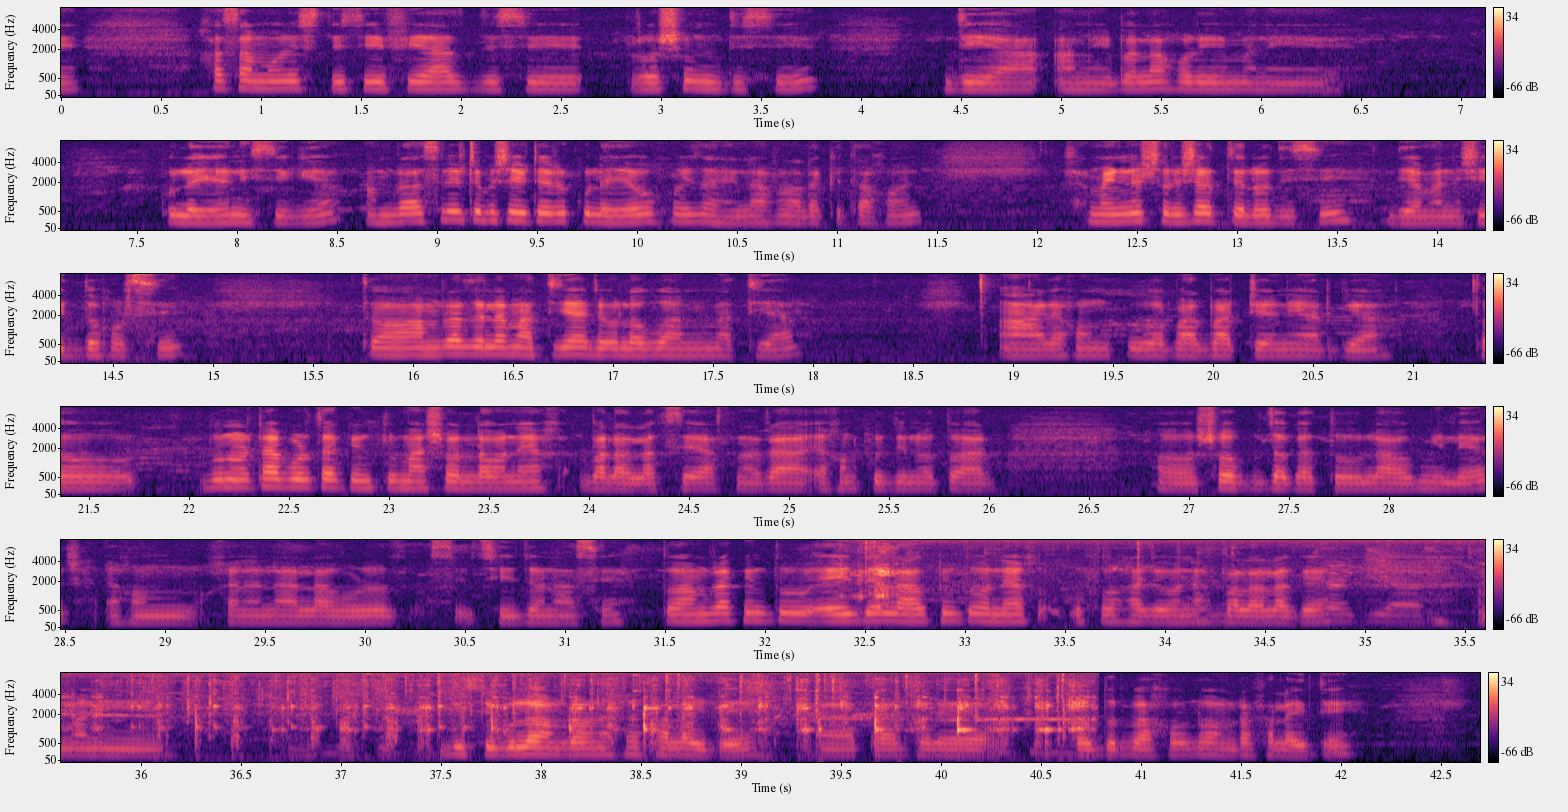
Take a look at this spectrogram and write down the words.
কাঁচা মরিচ দিছি, পেঁয়াজ দিছি, রসুন দিছি, দিয়া আমি বেলা করে মানে কুলাইয়া নিছি গিয়া। আমরা আসলে এটা বেশি এটা কুলাইয়াও হয়ে, জানি না আপনারা কিতা হয় সামান্য সরিষার তেলও দিছি, দিয়া মানে সিদ্ধ করছি। তো আমরা জেলা মাতিয়ার ওলাবো আমি মাতিয়ার আর এখন আবার বাটিয়া নিয়ে গিয়া। তো দুটা বর্তা কিন্তু মাসাল্লাহ অনেক ভালো লাগছে। আপনারা এখন দিনও তো আর সব জায়গাতো লাউ মিলের। এখন এখানে না লাউর সিজন আছে। তো আমরা কিন্তু এই যে লাউ কিন্তু অনেক উপকারী অনেক ভালো লাগে। মানে বিচিগুলো আমরা অনেকে ফালাই আর তারপরে কদুর বাকলও আমরা ফালাই দেই।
